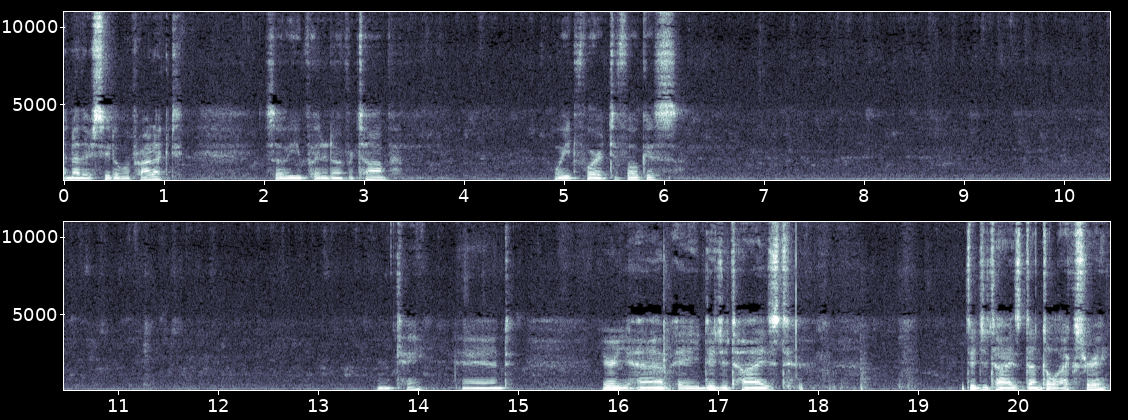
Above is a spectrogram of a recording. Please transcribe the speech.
another suitable product. So you put it over top, wait for it to focus, Okay, and here you have a digitized digitized dental X-ray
